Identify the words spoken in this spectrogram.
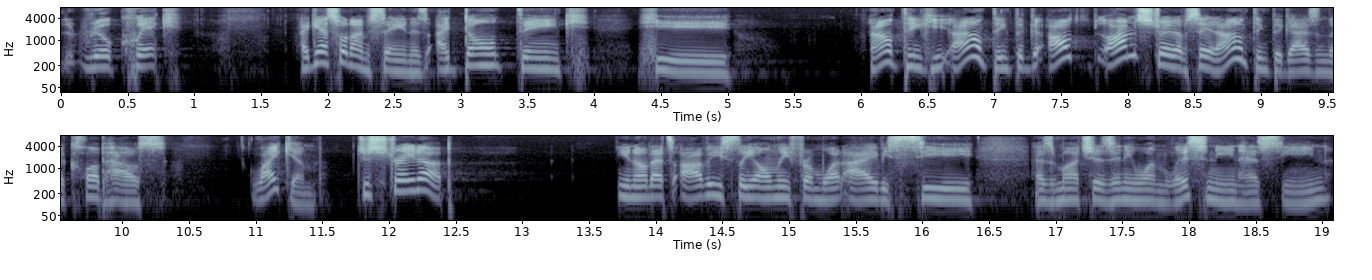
real quick. I guess what I'm saying is I don't think he. I don't think he. I don't think the. I'll, I'm straight up saying I don't think the guys in the clubhouse like him. Just straight up. You know, that's obviously only from what I see as much as anyone listening has seen,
